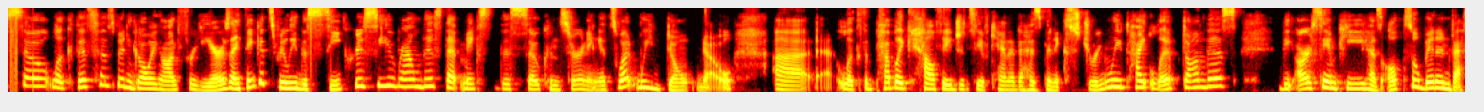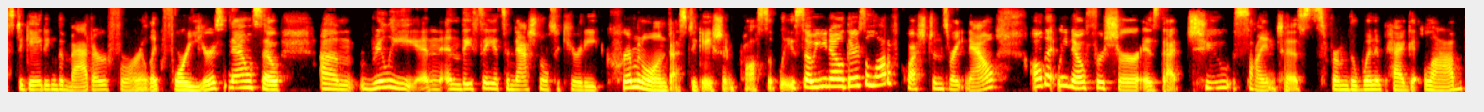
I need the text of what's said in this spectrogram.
so look, this has been going on for years. I think it's really the secrecy around this that makes this so concerning. It's what we don't know. Uh, look, the Public Health Agency of Canada has been extremely tight lipped on this. The RCMP has also been investigating the matter for like four years now. So, um, really, and, and they say it's a national security criminal investigation, possibly. So, you know, there's a lot of questions right now. All that we know for sure is that two scientists from the Winnipeg lab,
